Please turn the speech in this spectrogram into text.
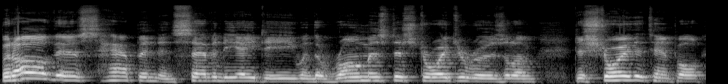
But all this happened in 70 AD when the Romans destroyed Jerusalem destroyed the temple,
